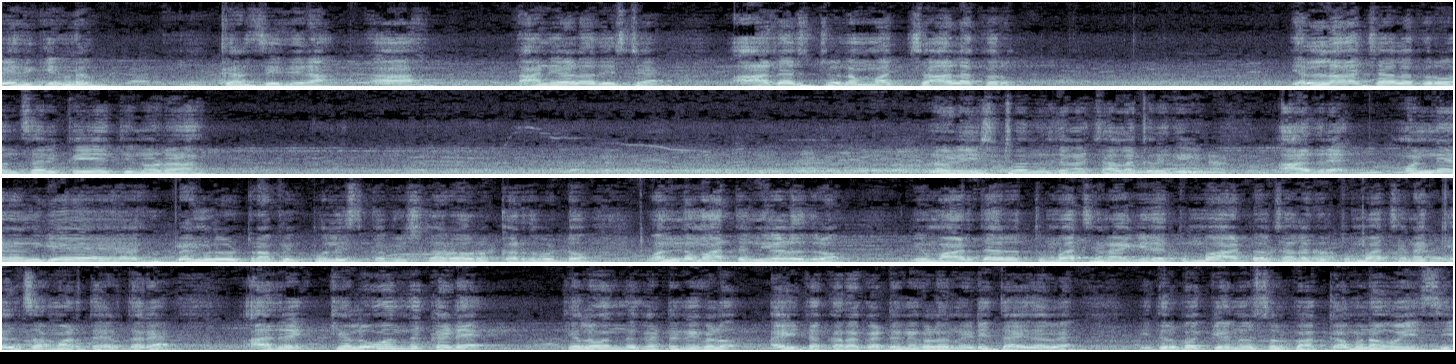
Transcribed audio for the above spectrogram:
ವೇದಿಕೆ ಕರೆಸಿದ್ದೀರಾ? ನಾನು ಹೇಳೋದಿಷ್ಟೇ, ಆದಷ್ಟು ನಮ್ಮ ಚಾಲಕರು, ಎಲ್ಲ ಚಾಲಕರು ಒಂದ್ಸರಿ ಕೈ ಎತ್ತಿ ನೋಡೋಣ. ನೋಡಿ, ಇಷ್ಟೊಂದು ಜನ ಚಾಲಕರಿದ್ದೀವಿ ಆದರೆ ಮೊನ್ನೆ ನನಗೆ ಬೆಂಗಳೂರು ಟ್ರಾಫಿಕ್ ಪೊಲೀಸ್ ಕಮಿಷನರ್ ಅವರು ಕರೆದುಬಿಟ್ಟು ಒಂದು ಮಾತನ್ನು ಹೇಳಿದ್ರು. ನೀವು ಮಾಡ್ತಾ ಇರೋದು ತುಂಬ ಚೆನ್ನಾಗಿದೆ, ತುಂಬ ಆಟೋ ಚಾಲಕರು ತುಂಬ ಚೆನ್ನಾಗಿ ಕೆಲಸ ಮಾಡ್ತಾ ಇರ್ತಾರೆ. ಆದರೆ ಕೆಲವೊಂದು ಕಡೆ ಕೆಲವೊಂದು ಘಟನೆಗಳು, ಅಹಿತಕರ ಘಟನೆಗಳು ನಡೀತಾ ಇದ್ದಾವೆ ಇದ್ರ ಬಗ್ಗೆನೂ ಸ್ವಲ್ಪ ಗಮನ ವಹಿಸಿ.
